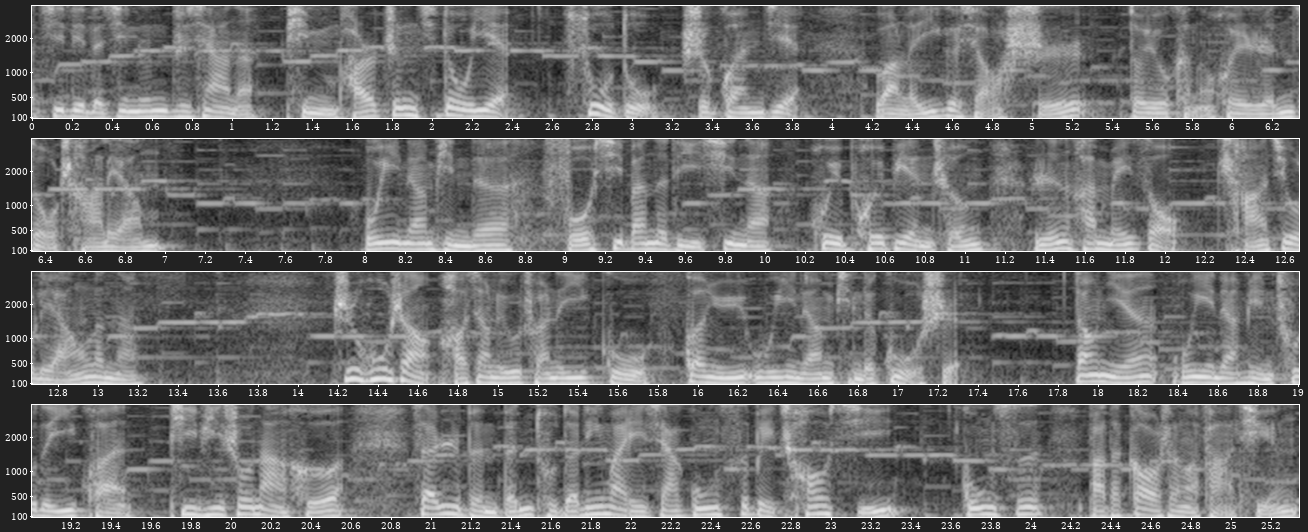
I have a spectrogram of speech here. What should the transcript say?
激烈的竞争之下呢，品牌争奇斗艳，速度是关键，晚了一个小时都有可能会人走茶凉。无印良品的佛系般的底气呢，会不会变成人还没走，茶就凉了呢？知乎上好像流传着一股关于无印良品的故事。当年无印良品出的一款 PP 收纳盒，在日本本土的另外一家公司被抄袭，公司把它告上了法庭。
